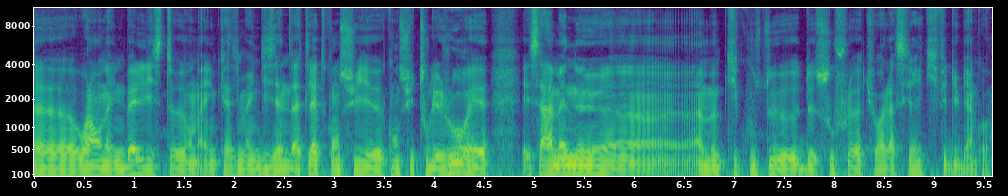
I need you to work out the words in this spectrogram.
Euh, voilà, on a une belle liste, on a quasiment une dizaine d'athlètes qu'on suit, euh, qu'on suit tous les jours et, et ça amène un, petit coup de, de, souffle, tu vois, à la série qui fait du bien quoi.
